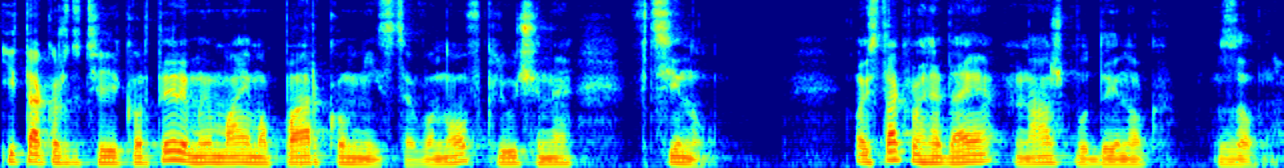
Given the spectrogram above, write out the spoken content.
І також до цієї квартири ми маємо паркомісце. Воно включене в ціну. Ось так виглядає наш будинок ззовні.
